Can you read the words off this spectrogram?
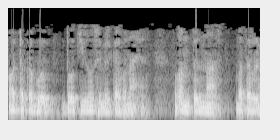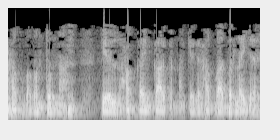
اور تکبر دو چیزوں سے مل کر بنا ہے۔ غم الناس، بطر الحق و غم الناس۔ کہ حق کا انکار کرنا، کہ اگر حق بات بتلائی جائے،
